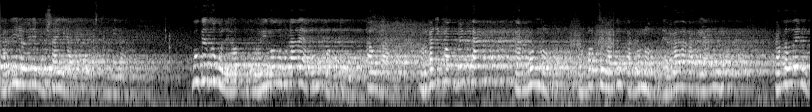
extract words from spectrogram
berriro ere usaiak hasten dira. Guk ez dugu lehortuko, egingo duguna da egun kortu. Hau da, organikoak bertan, karbono, proportzio bat du, karbono degradagarria du, gaur dauden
